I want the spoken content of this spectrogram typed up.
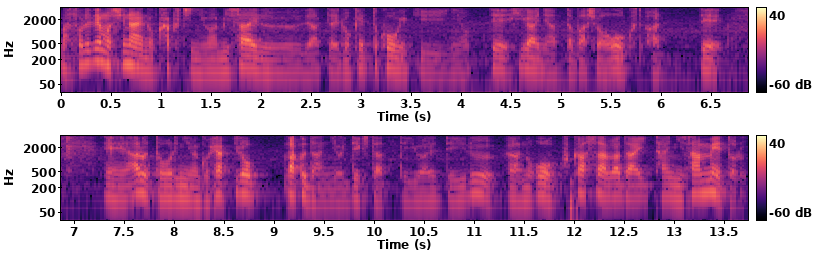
まあ、それでも市内の各地にはミサイルであったりロケット攻撃によって被害に遭った場所は多くあって、えー、ある通りには500キロ爆弾によりできたって言われているあの深さが大体23メートル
